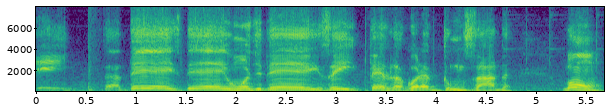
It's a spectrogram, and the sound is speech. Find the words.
Eita, 10, 10, um monte de 10. Eita, agora é dunzada. Bom,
